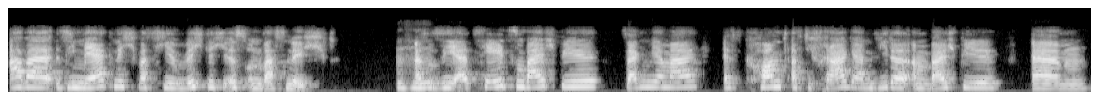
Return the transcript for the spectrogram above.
aber sie merkt nicht, was hier wichtig ist und was nicht. Mhm. Also sie erzählt zum Beispiel, sagen wir mal, es kommt auf die Frage an, wieder am Beispiel, ähm,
